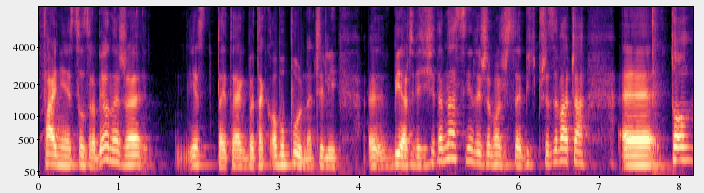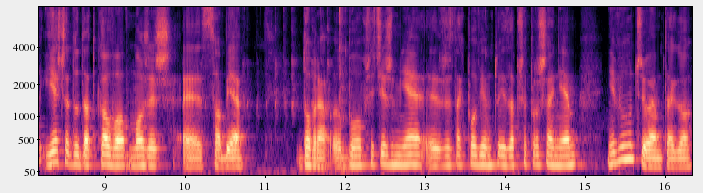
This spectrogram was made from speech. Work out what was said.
fajnie jest to zrobione, że jest tutaj to jakby tak obopólne, czyli e, wbijasz 217, nie dość, że możesz sobie bić przyzywacza, e, to jeszcze dodatkowo możesz e, sobie. Dobra, bo przecież mnie, e, że tak powiem, tutaj za przeproszeniem, nie wyłączyłem tego.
